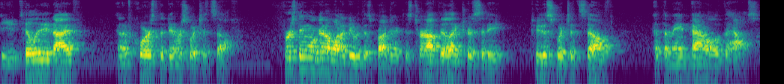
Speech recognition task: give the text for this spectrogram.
a utility knife, and of course the dimmer switch itself. First thing we're going to want to do with this project is turn off the electricity to the switch itself at the main panel of the house.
